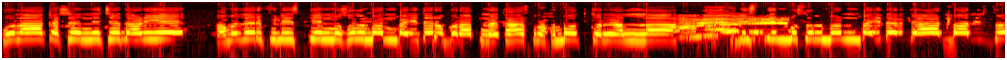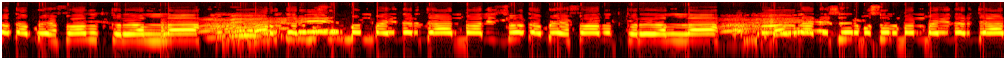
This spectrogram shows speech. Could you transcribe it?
খোলা আকাশের নিচে দাঁড়িয়ে আমাদের ফিলিস্তিন মুসলমান ভাইদের উপর আপনার খাস রহমত করেন আল্লাহ। ফিলিস্তিন মুসলমান ভাইদের জান, মাল, ইজ্জত আপনি হেফাজত করেন আল্লাহ। ভারতের মুসলমান ভাইদের জান, মাল, ইজ্জত আপনি হেফাজত করেন আল্লাহ। বাংলাদেশের মুসলমান ভাইদের জান,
